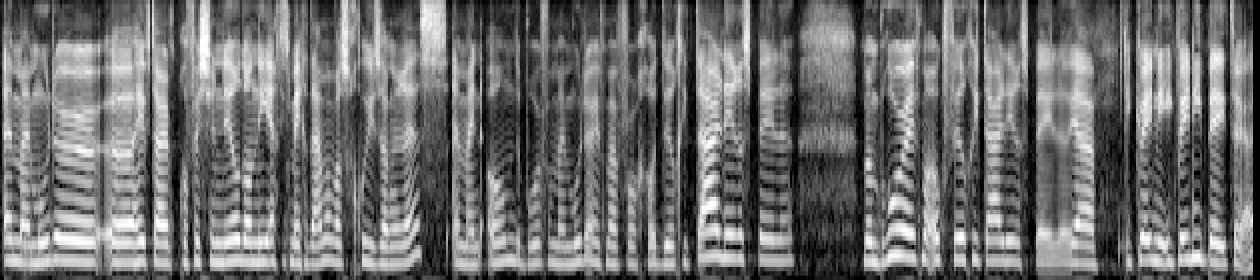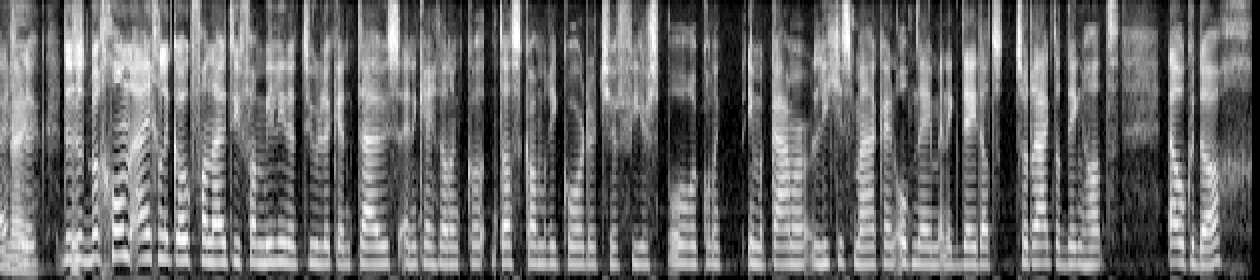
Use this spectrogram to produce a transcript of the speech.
En mijn moeder eh, heeft daar professioneel dan niet echt iets mee gedaan, maar was een goede zangeres. En mijn oom, de broer van mijn moeder, heeft mij voor een groot deel gitaar leren spelen. Mijn broer heeft me ook veel gitaar leren spelen. Ja, ik weet niet, ik weet niet beter eigenlijk. Nee, dus, dus- het begon eigenlijk ook vanuit die familie natuurlijk en thuis. En ik kreeg dan een Tascam recordertje, vier sporen. Kon ik in mijn kamer liedjes maken en opnemen. En ik deed dat zodra ik dat ding had, elke dag.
